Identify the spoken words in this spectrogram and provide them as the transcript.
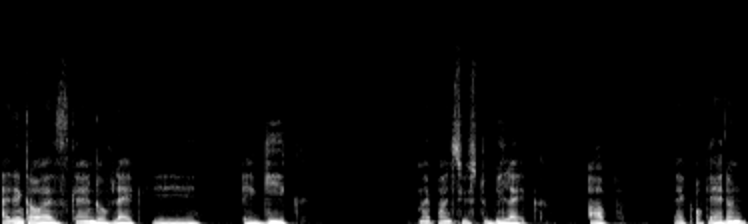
I think I was kind of like a, a geek. My pants used to be like up. Like okay, I don't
